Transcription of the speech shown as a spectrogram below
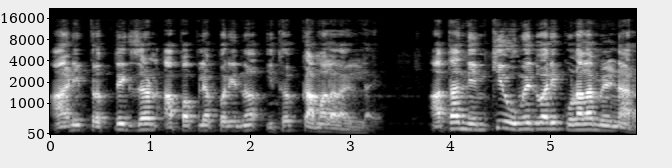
आणि प्रत्येकजण आपापल्या परीनं इथं कामाला लागलेला आहे. आता नेमकी उमेदवारी कुणाला मिळणार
